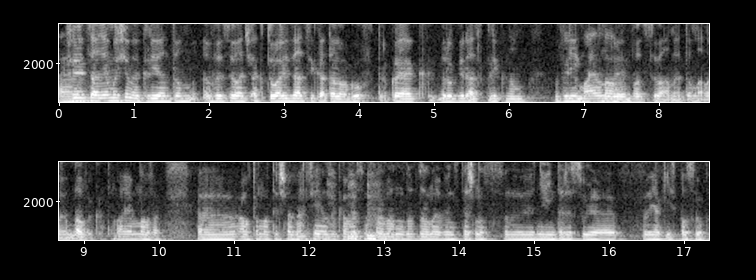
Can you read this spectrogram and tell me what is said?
E, Czyli co, nie musimy klientom wysyłać aktualizacji katalogów, tylko jak drugi raz klikną w link, mają który podsyłamy, to mają nowe katalogi. Mają nowe. E, automatyczne wersje językowe są wprowadzone, więc też nas e, nie interesuje w jaki sposób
